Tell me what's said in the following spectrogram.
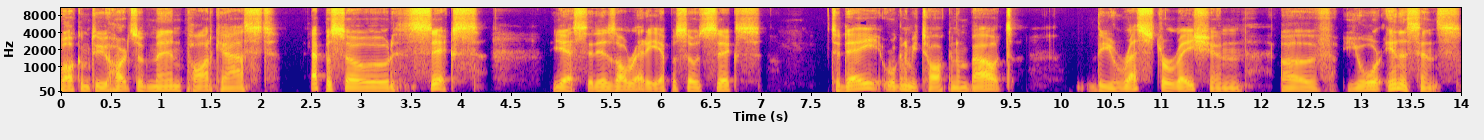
Welcome to Hearts of Men podcast, episode six. Yes, it is already episode six. Today, we're going to be talking about the restoration of your innocence.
